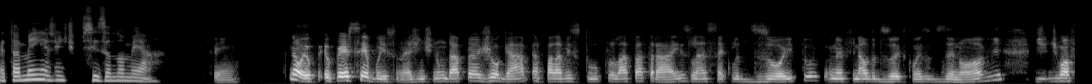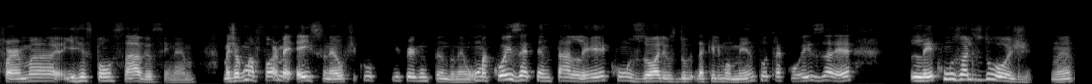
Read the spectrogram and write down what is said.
é também a gente precisa nomear. Sim. Não, eu, eu, percebo isso, né? A gente não dá para jogar a palavra estupro lá para trás, lá no século XVIII, né? final do XVIII, começo do XIX, de, de, uma forma irresponsável, assim, né? Mas de alguma forma é isso, né? Eu fico me perguntando, né? Uma coisa é tentar ler com os olhos do, daquele momento, outra coisa é ler com os olhos do hoje, né?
